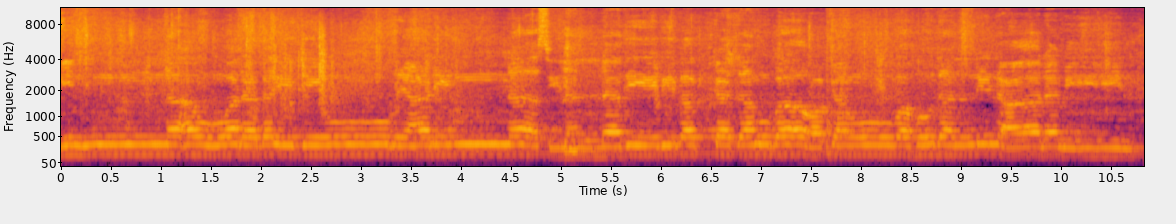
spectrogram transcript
إن أول بيت وضع للناس للذي ببكة مباركا وهدى للعالمين.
